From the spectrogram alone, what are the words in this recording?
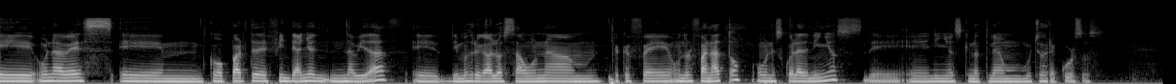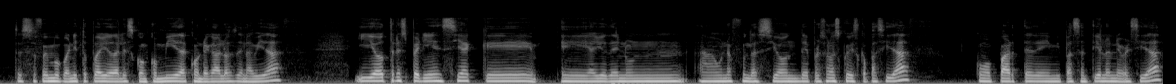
Eh, una vez, eh, como parte de fin de año, en Navidad, eh, dimos regalos a una, mm, creo que fue un orfanato o una escuela de niños, de eh, niños que no tenían muchos recursos. Entonces fue muy bonito poder ayudarles con comida, con regalos de Navidad. Y otra experiencia que eh, ayudé en un, a una fundación de personas con discapacidad como parte de mi pasantía en la universidad.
